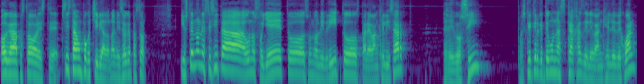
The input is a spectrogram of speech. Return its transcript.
oiga, pastor, este, sí estaba un poco chiviado, ¿no? Y me dice, oiga, pastor, ¿y usted no necesita unos folletos, unos libritos para evangelizar? Le digo, sí. Pues, ¿qué cree que tengo unas cajas del Evangelio de Juan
